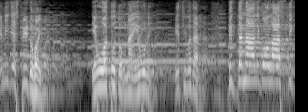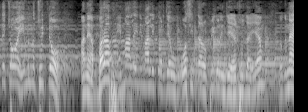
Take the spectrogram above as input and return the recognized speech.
એની જે સ્પીડ હોય, એવું હતું તો ના, એવું નહીં. એથી વધારે. દિગ્ધના અલીગોલાસ દિગ્ધ છો, હિમનો છૂટ્યો. અને બરફ હિમાલયની માલિકો જેવું ઓછી તારો પીગળીને જે હેઠું જાય એમ, તો ના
